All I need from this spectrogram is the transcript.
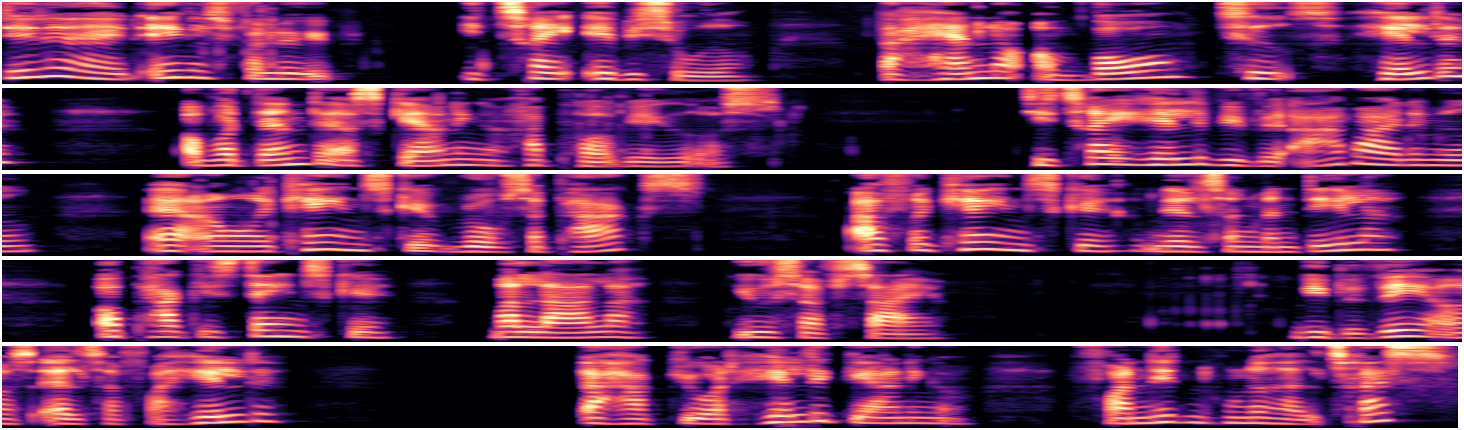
Dette er et engelsk forløb i tre episoder, der handler om vores tids helte og hvordan deres gerninger har påvirket os. De tre helte, vi vil arbejde med, er amerikanske Rosa Parks, afrikanske Nelson Mandela og pakistanske Malala Yousafzai. Vi bevæger os altså fra helte, der har gjort heltegærninger fra 1950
